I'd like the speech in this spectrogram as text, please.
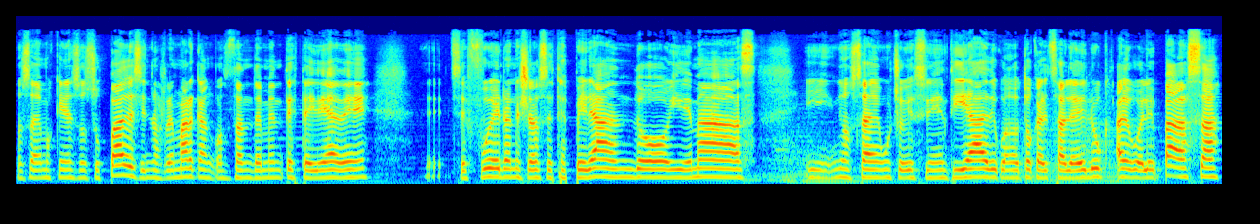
no sabemos quiénes son sus padres y nos remarcan constantemente esta idea de se fueron, ella los está esperando y demás, y no sabe mucho de su identidad, y cuando toca el sable de Luke algo le pasa.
